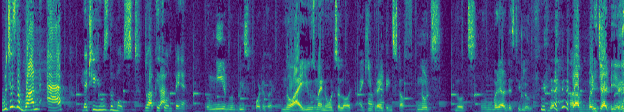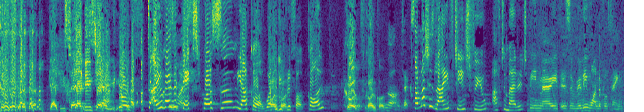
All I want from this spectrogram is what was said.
Which is the one app that you use the most? जो आपके phone For me, it would be Spotify. No, I use my notes a lot. I keep okay. writing stuff. Notes. Notes बड़े आर्टिस्टिक लोग आप बड़ी चैटी हैं Cathys chatty Cathys chatty are you guys a text person या call. What would you prefer? Call. Call, call, call. No, text. How much has life changed for you after marriage? Being married is a really wonderful thing.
